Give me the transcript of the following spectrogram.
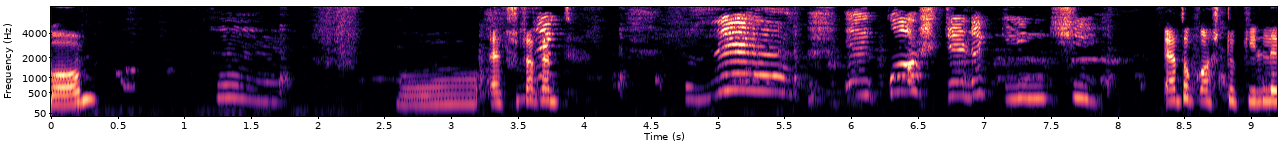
কম? ও, একশো টাকা এত কষ্ট কিনলে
